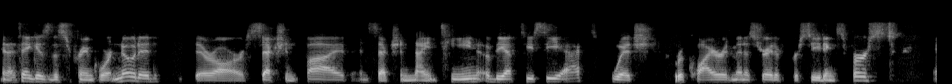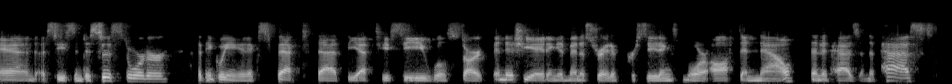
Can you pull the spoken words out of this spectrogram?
And I think, as the Supreme Court noted, there are Section 5 and Section 19 of the FTC Act, which require administrative proceedings first and a cease and desist order. I think we can expect that the FTC will start initiating administrative proceedings more often now than it has in the past.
